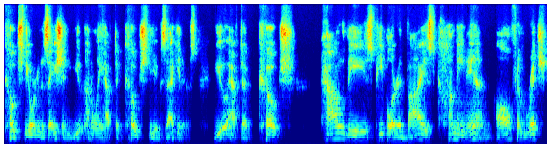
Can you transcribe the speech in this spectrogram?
coach the organization. You not only have to coach the executives, you have to coach how these people are advised coming in, all from rich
